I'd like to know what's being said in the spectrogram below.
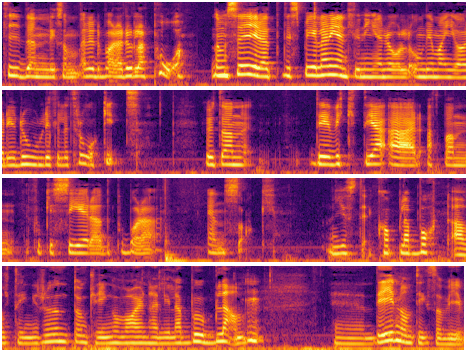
Tiden liksom, eller det bara rullar på. De säger att det spelar egentligen ingen roll om det man gör är roligt eller tråkigt. Utan det viktiga är att man är fokuserad på bara en sak. Just det, koppla bort allting runt omkring och vara i den här lilla bubblan. Mm. Eh, det är någonting som vi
